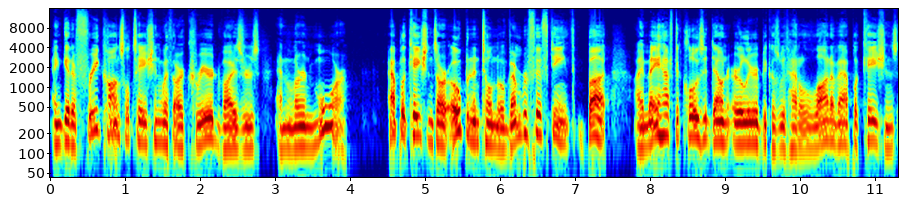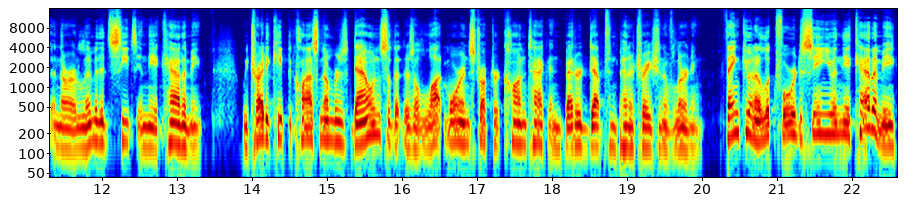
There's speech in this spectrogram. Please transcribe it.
and get a free consultation with our career advisors and learn more. Applications are open until November 15th, but I may have to close it down earlier because we've had a lot of applications and there are limited seats in the academy. We try to keep the class numbers down so that there's a lot more instructor contact and better depth and penetration of learning. Thank you, and I look forward to seeing you in the academy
